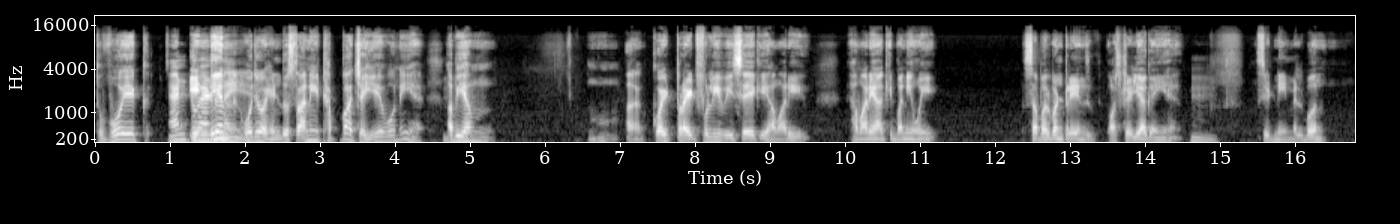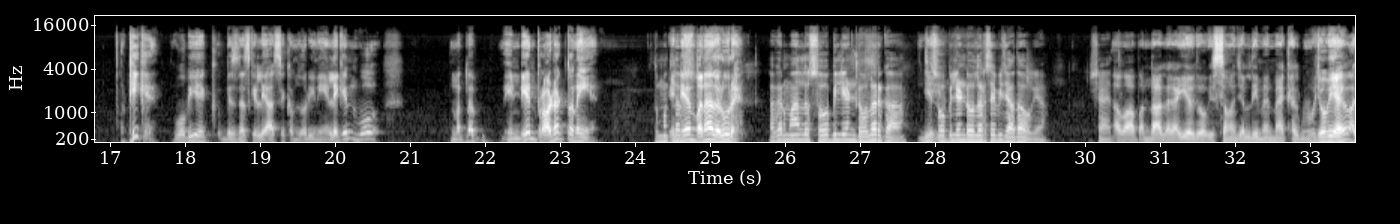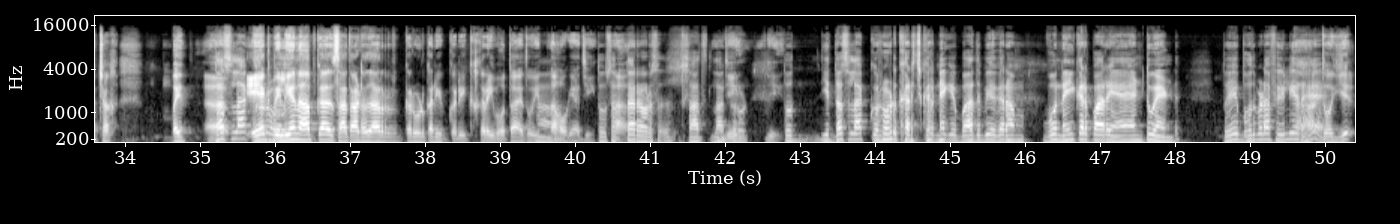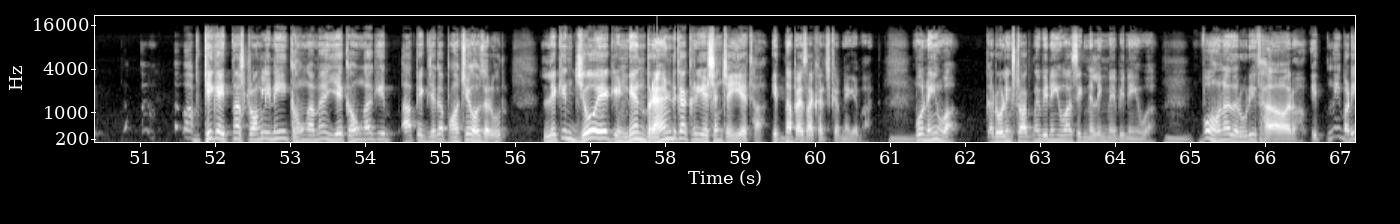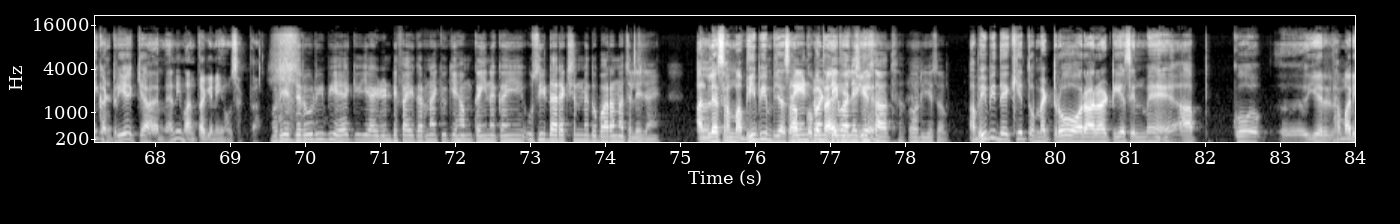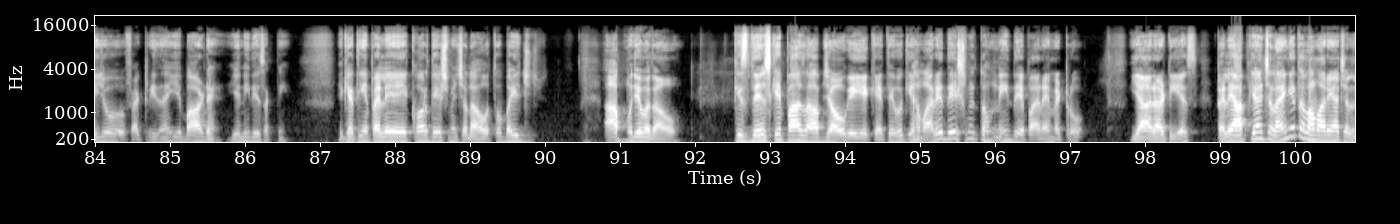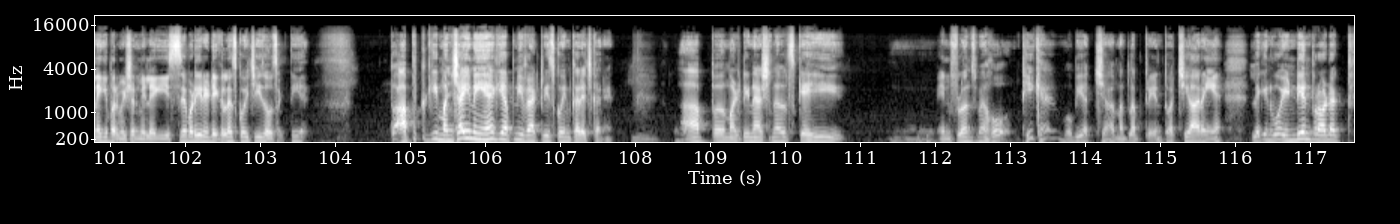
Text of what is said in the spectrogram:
तो वो एक इंडियन वो जो हिंदुस्तानी ठप्पा चाहिए वो नहीं है। अभी हम क्वाइट प्राइडफुली वी से कि हमारी हमारे यहाँ की बनी हुई सबर्बन ट्रेन ऑस्ट्रेलिया गई हैं। हम्म, सिडनी मेलबर्न ठीक है वो भी एक बिज़नेस के लिहाज से कमज़ोरी नहीं है लेकिन वो मतलब इंडियन प्रोडक्ट तो नहीं है। तो मतलब इंडिया में बना ज़रूर है। अगर मान लो सौ बिलियन डॉलर का ये। सौ बिलियन डॉलर से भी ज़्यादा हो गया। शायद। अब आप अंदाज लगाइए जो इस समय जल्दी में मैं कैलकुलेट जो भी है अच्छा भाई 10 लाख एक बिलियन आपका सात आठ हज़ार करोड़ करीब करीब करीब होता है तो हाँ, इतना हाँ, हो गया जी। तो सत्तर हाँ, और सात लाख करोड़। जी। तो ये दस लाख करोड़ खर्च करने के बाद भी अगर हम वो नहीं कर पा रहे हैं एंड टू एंड तो ये बहुत बड़ा फेलियर हाँ, है। तो ये अब ठीक है इतना स्ट्रांगली नहीं कहूँगा मैं ये कहूँगा कि आप एक जगह पहुँचे हो ज़रूर लेकिन जो एक इंडियन ब्रांड का क्रिएशन चाहिए था इतना पैसा खर्च करने के बाद हम्म, वो नहीं हुआ। रोलिंग स्टॉक में भी नहीं हुआ सिग्नलिंग में भी नहीं हुआ। हम्म। वो होना ज़रूरी था और इतनी बड़ी कंट्री है क्या है? मैं नहीं मानता कि नहीं हो सकता। और ये ज़रूरी भी है कि ये आइडेंटिफाई करना क्योंकि हम कहीं ना कहीं उसी डायरेक्शन में दोबारा ना चले जाएँ। अनलेस हम अभी भी जैसा आपको बताया कि वाले के साथ और ये सब। अभी भी देखिए तो मेट्रो और आरआरटीएस इनमें आपको ये हमारी जो फैक्ट्रीज हैं ये बार्ड हैं ये नहीं दे सकती। ये कहती हैं पहले एक और देश में चला हो तो भाई आप मुझे बताओ किस देश के पास आप जाओगे? ये कहते हो कि हमारे देश में तो हम नहीं दे पा रहे हैं मेट्रो या आरआरटीएस पहले आपके यहाँ चलाएँगे तब हमारे यहाँ चलने की परमिशन मिलेगी। इससे बड़ी रिडिकुलस कोई चीज़ हो सकती है। तो आपकी मंशा ही नहीं है कि अपनी फैक्ट्रीज को इनकरेज करें। आप मल्टीनेशनल्स के ही इन्फ्लुएंस में हो ठीक है वो भी अच्छा मतलब ट्रेन तो अच्छी आ रही है लेकिन वो इंडियन प्रोडक्ट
